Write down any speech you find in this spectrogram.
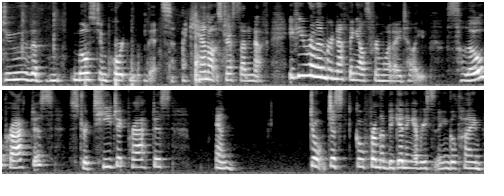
Do the most important bits. I cannot stress that enough. If you remember nothing else from what I tell you, slow practice, strategic practice, and don't just go from the beginning every single time.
